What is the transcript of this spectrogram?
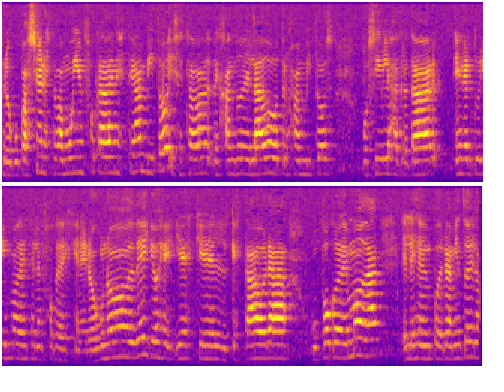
preocupación estaba muy enfocada en este ámbito y se estaba dejando de lado otros ámbitos posibles a tratar en el turismo desde el enfoque de género. Uno de ellos es que el que está ahora un poco de moda, el empoderamiento de las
